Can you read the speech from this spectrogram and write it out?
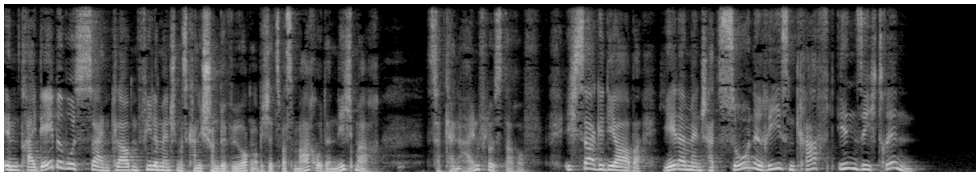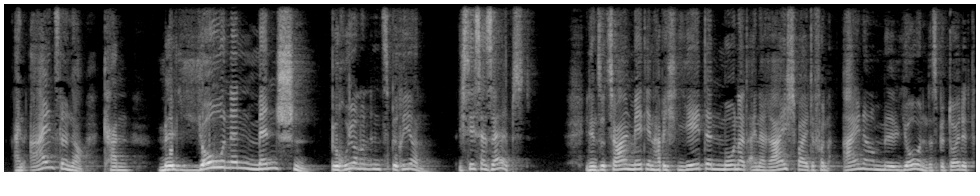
Im 3D-Bewusstsein glauben viele Menschen, das kann ich schon bewirken, ob ich jetzt was mache oder nicht mache. Das hat keinen Einfluss darauf. Ich sage dir aber, jeder Mensch hat so eine Riesenkraft in sich drin. Ein Einzelner kann Millionen Menschen berühren und inspirieren. Ich sehe es ja selbst. In den sozialen Medien habe ich jeden Monat eine Reichweite von einer Million. Das bedeutet,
